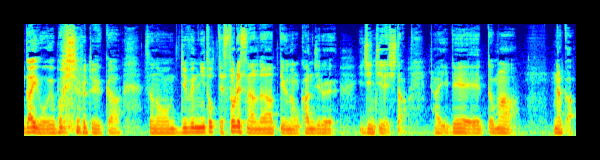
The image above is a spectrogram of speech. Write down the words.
害を及ぼしてるというか、その自分にとってストレスなんだなっていうのを感じる一日でした。はい。で、えっとまあ、なんか、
